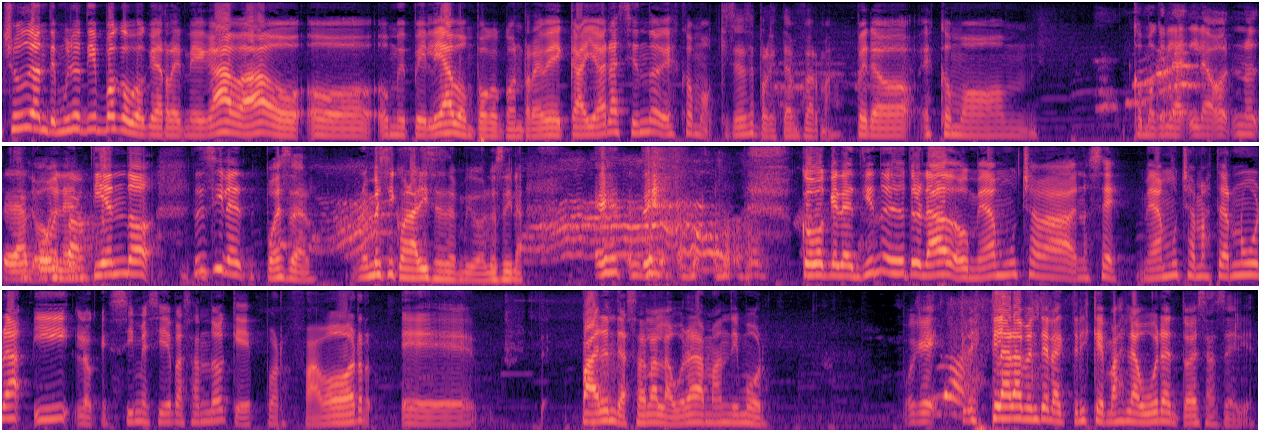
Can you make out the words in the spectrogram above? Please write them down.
yo durante mucho tiempo como que renegaba o, me peleaba un poco con Rebeca y ahora siento que es como, quizás es porque está enferma, pero es como mm, como que la, la entiendo. No sé si le, puede ser. No me psicoanalices en vivo, Lucina. Este, como que la entiendo desde otro lado, me da mucha, no sé, me da mucha más ternura y lo que sí me sigue pasando que por favor eh, paren de hacerla laburar a Mandy Moore. Porque es claramente la actriz que más labura en toda esa serie.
